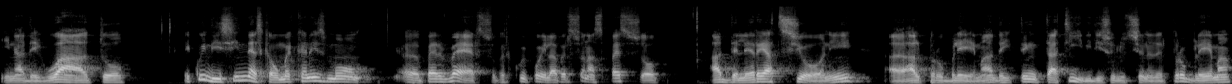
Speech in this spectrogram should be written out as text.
inadeguato e quindi si innesca un meccanismo eh, perverso per cui poi la persona spesso ha delle reazioni eh, al problema, dei tentativi di soluzione del problema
